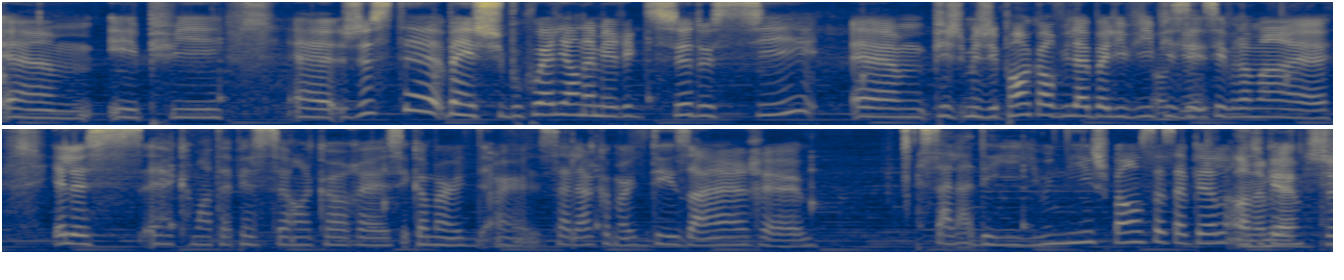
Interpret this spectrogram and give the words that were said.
Euh, et puis, euh, juste, euh, ben, je suis beaucoup allée en Amérique du Sud aussi. Puis, mais j'ai pas encore vu la Bolivie. Puis c'est- vraiment, il y a le, comment t'appelles ça encore? C'est comme un, un- ça a l'air comme un désert. Salade de Uyuni, je pense, ça s'appelle. En tout Amérique cas.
